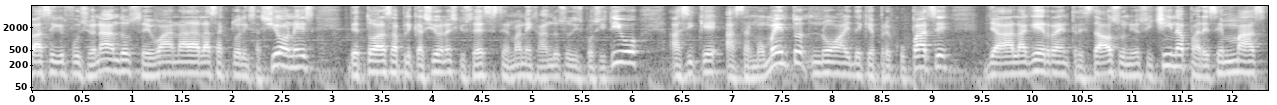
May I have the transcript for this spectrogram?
va a seguir funcionando, se van a dar las actualizaciones de todas las aplicaciones que ustedes estén manejando su dispositivo. Así que hasta el momento no hay de qué preocuparse. Ya la guerra entre Estados Unidos y China parece más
